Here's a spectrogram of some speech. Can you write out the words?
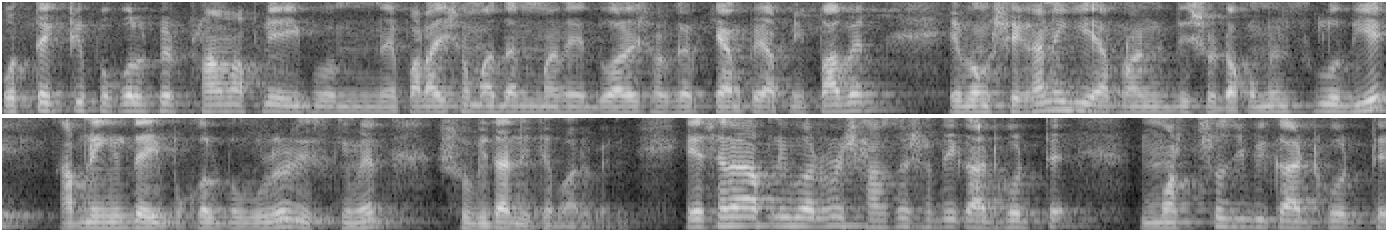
প্রত্যেকটি প্রকল্পের ফর্ম আপনি এই পাড়াই সমাধান মানে দুয়ারে সরকার ক্যাম্পে আপনি পাবেন এবং সেখানে গিয়ে আপনার নির্দিষ্ট ডকুমেন্টসগুলো দিয়ে আপনি কিন্তু এই প্রকল্পগুলোর স্কিমের সুবিধা নিতে পারবেন। এছাড়া আপনি পারবেন স্বাস্থ্যসাথী কার্ড করতে, মৎস্যজীবী কার্ড করতে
